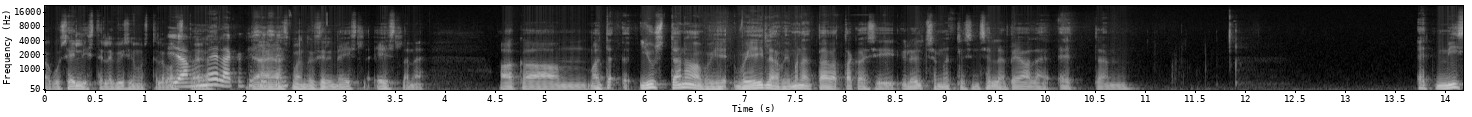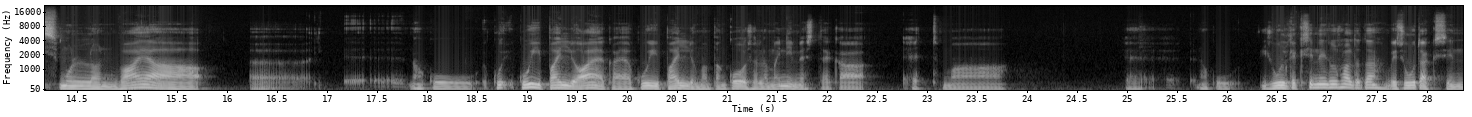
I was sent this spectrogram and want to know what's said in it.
nagu sellistele küsimustele vastata. ja ma meelega küsisin. ma olen nagu selline eestl eestlane. aga mm, ma just täna või, või eile või mõned päevad tagasi üleüldse mõtlesin selle peale, et ähm, et mis mul on vaja äh, nagu, kui, kui palju aega ja kui palju ma pean koos olema inimestega, et ma äh, nagu julgeksin neid usaldada või suudaksin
